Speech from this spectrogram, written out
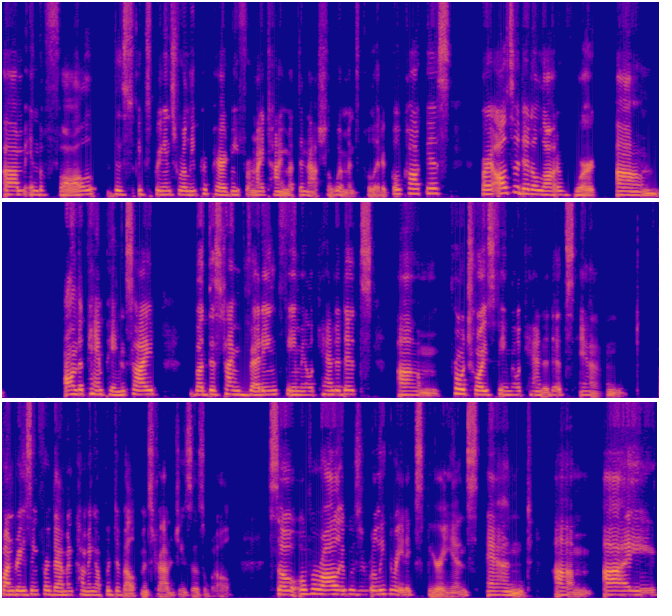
um, in the fall, this experience really prepared me for my time at the National Women's Political Caucus, where I also did a lot of work um, on the campaign side, but this time vetting female candidates, um, pro-choice female candidates, and fundraising for them and coming up with development strategies as well. So overall, it was a really great experience. And um, I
